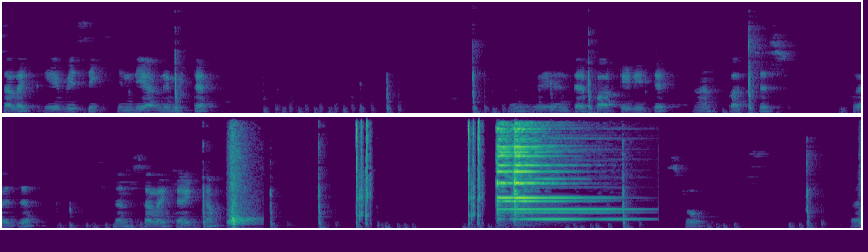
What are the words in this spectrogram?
select abc india limited. Then we enter party detail and purchase ledger. Then select item so then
